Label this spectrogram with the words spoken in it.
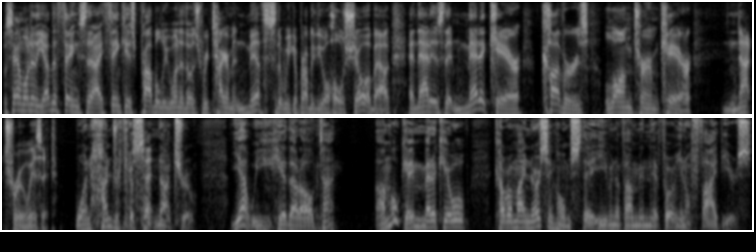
Well, Sam, one of the other things that I think is probably one of those retirement myths that we could probably do a whole show about, and that is that Medicare covers long term care. Not true, is it? 100% not true. Yeah, we hear that all the time. I'm okay. Medicare will cover my nursing home stay, even if I'm in there for, you know, five years.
